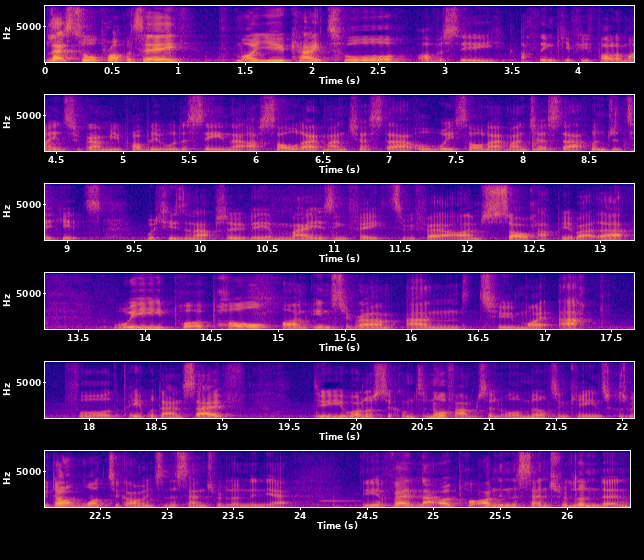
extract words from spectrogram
Let's talk property. My UK tour, obviously, I think if you follow my Instagram, you probably would have seen that I sold out Manchester, or we sold out Manchester, 100 tickets, which is an absolutely amazing feat, to be fair. I'm so happy about that. We put a poll on Instagram and to my app for the people down south. Do you want us to come to Northampton or Milton Keynes? Because we don't want to go into the centre of London yet. The event that I put on in the centre of London,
